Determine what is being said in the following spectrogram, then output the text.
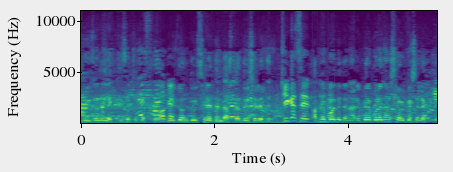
দুইজনে লিখতেছে ঠিক আছে? দুইজন দুই ছেড়ে দেন রাস্তা দুই ছেড়ে দেন। ঠিক আছে। আপনি বলে দেন আরিফের বলে দেন সে ওই পাশে লিখতে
